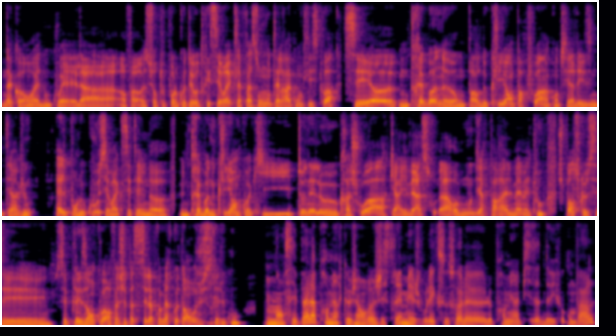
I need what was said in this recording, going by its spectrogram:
D'accord, ouais, donc ouais, elle a, enfin surtout pour le côté autrice, c'est vrai que la façon dont elle raconte l'histoire, c'est euh, une très bonne. euh, On parle de clients parfois hein, quand il y a des interviews. Elle, pour le coup, c'est vrai que c'était une, euh, une très bonne cliente, quoi, qui tenait le crachoir, qui arrivait à, se- rebondir par elle-même et tout. Je pense que c'est, c'est plaisant, quoi. Enfin, je sais pas si c'est la première que t'as enregistrée, du coup. Non, c'est pas la première que j'ai enregistrée, mais je voulais que ce soit le, premier épisode de Il faut qu'on parle.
